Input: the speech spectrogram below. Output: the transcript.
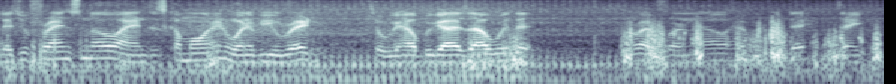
let your friends know and just come on in whenever you're ready. So we can help you guys out with it. All right for now have a good day. Thank you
